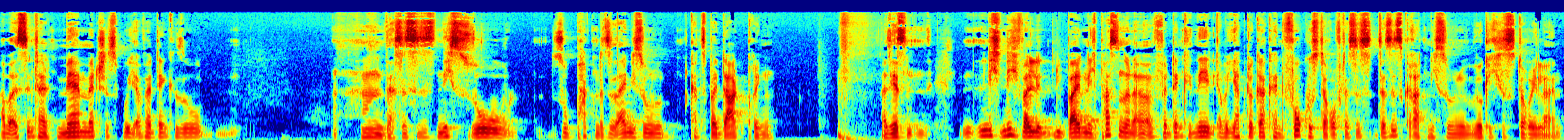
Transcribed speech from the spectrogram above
Aber es sind halt mehr Matches, wo ich einfach denke so, hm, das ist, ist nicht so so packend. Das ist eigentlich so, kannst du bei Dark bringen. Also jetzt nicht nicht, weil die beiden nicht passen, sondern einfach denke, nee, aber ihr habt doch gar keinen Fokus darauf. Das ist das ist gerade nicht so eine wirkliche Storyline.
